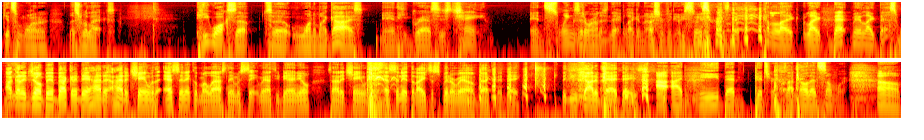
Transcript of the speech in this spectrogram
get some water, let's relax. He walks up to one of my guys and he grabs his chain and swings it around his neck, like in the Usher video. He swings it around his neck, kind of like like that man, like that's. I gotta jump in. Back in the day, I had a, I had a chain with an S in it because my last name is Saint Matthew Daniel. So I had a chain with an S in it that I used to spin around back in the day. that you got it bad days. I, I need that picture because I know that's somewhere. Um,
